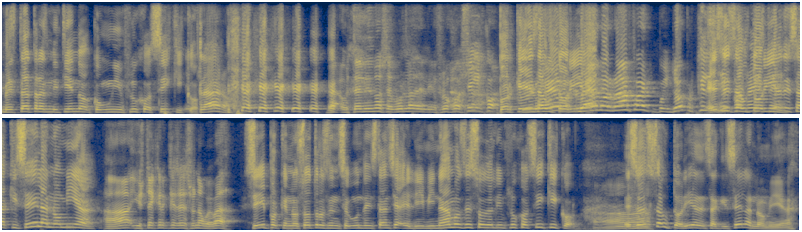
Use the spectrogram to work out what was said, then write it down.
Me está transmitiendo con un influjo psíquico. Claro. Usted mismo se burla del influjo psíquico. Porque es Luego- autoría- Luego, Rafa, pues no, ¿por qué le Esa es autoría este? de Saquicela, no mía. Ah, ¿y usted cree que esa es una huevada? Sí, porque nosotros en segunda instancia eliminamos eso del influjo psíquico. Ah, Eso es autoría de Saquicela, no mía.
